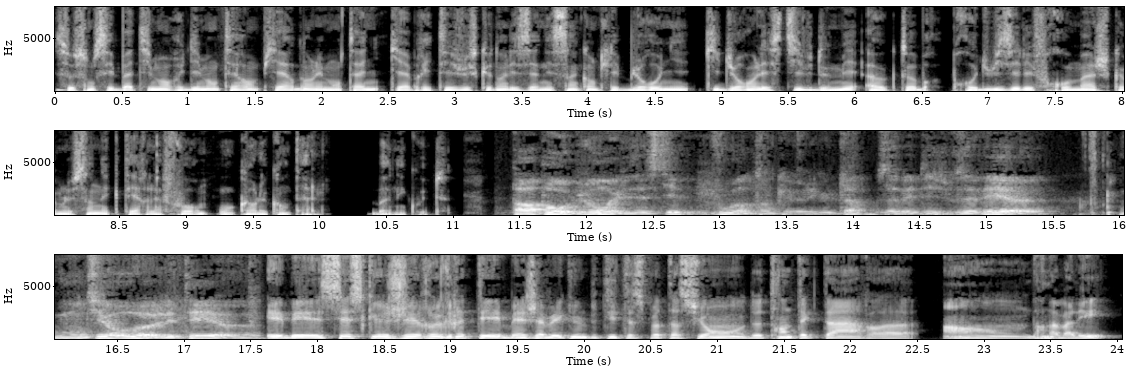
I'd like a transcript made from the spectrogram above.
Ce sont ces bâtiments rudimentaires en pierre dans les montagnes qui abritaient jusque dans les années 50 les buronniers qui durant l'estive de mai à octobre produisaient les fromages comme le Saint-Nectaire, la Fourme ou encore le Cantal. Bonne écoute. Par rapport au bureau et les estives, vous en tant qu'agriculteur, vous avez des, vous avez euh, vous montiez haut euh, l'été. euh, Eh ben, c'est ce que j'ai regretté. Mais j'avais qu'une petite exploitation de 30 hectares euh, en, dans la vallée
